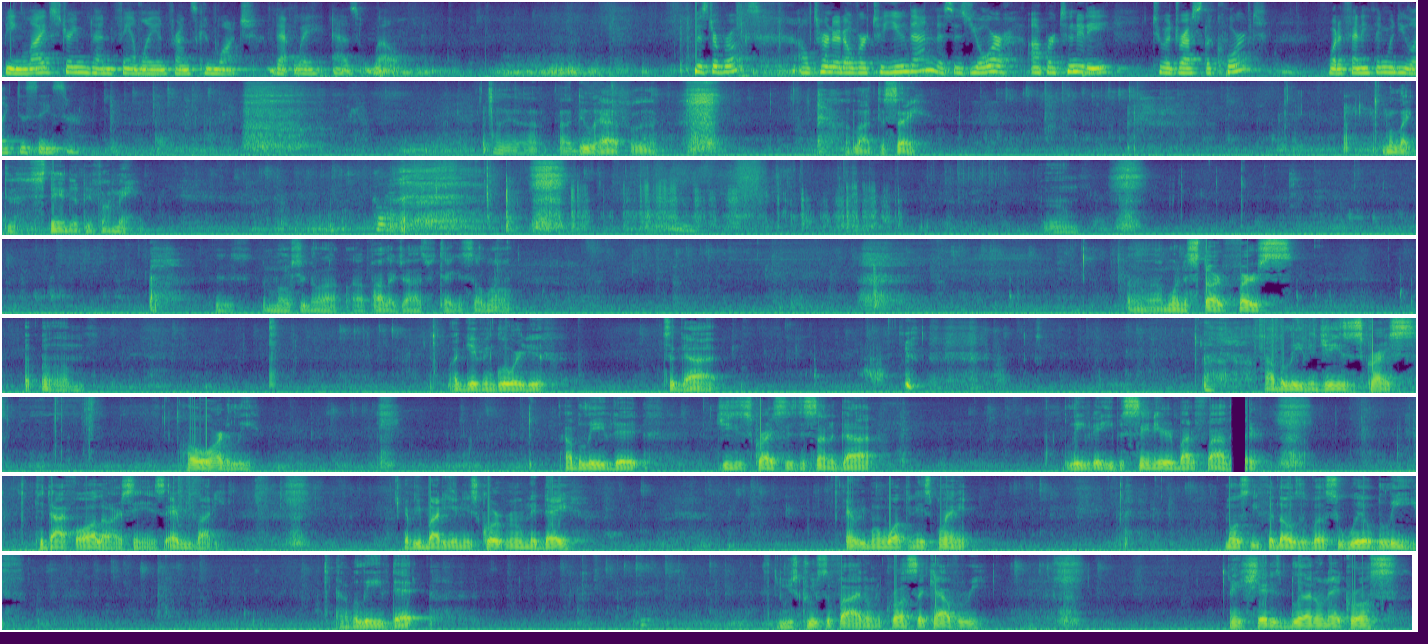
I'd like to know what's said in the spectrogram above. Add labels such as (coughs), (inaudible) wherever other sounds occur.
being live streamed, and family and friends can watch that way as well. Mr. Brooks, I'll turn it over to you then. This is your opportunity to address the court. What, if anything, would you like to say, sir? I do have uh, a lot to say. I'm gonna like to stand up if I may. Go ahead. It's emotional. I, I apologize for taking so long. Uh, I want to start first. Um, by giving glory to to God. I believe in Jesus Christ wholeheartedly. I believe that Jesus Christ is the Son of God. I believe that He was sent here by the Father to die for all of our sins, everybody. Everybody in this courtroom today, everyone walking this planet, mostly for those of us who will believe. I believe that he was crucified on the cross at Calvary. And he shed his blood on that cross.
